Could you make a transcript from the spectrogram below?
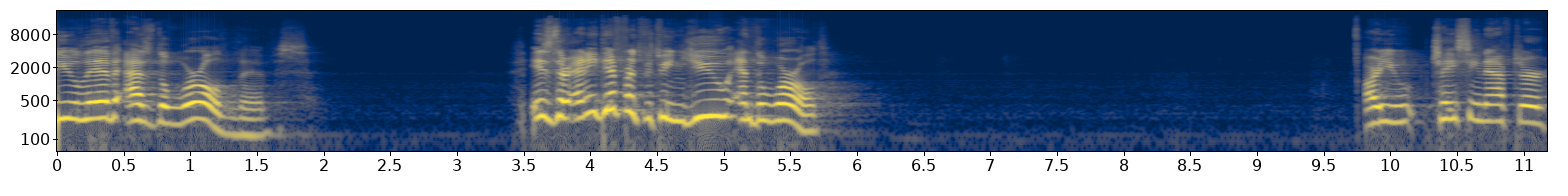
you live as the world lives? Is there any difference between you and the world? Are you chasing after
